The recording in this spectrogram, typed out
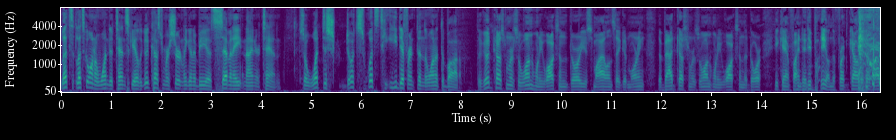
let's let's go on a one to ten scale. The good customer is certainly going to be a seven, eight, nine, or ten. So what what's what's he different than the one at the bottom? The good customer is the one when he walks in the door, you smile and say good morning. The bad customer is the one when he walks in the door, he can't find anybody on the front counter. to call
